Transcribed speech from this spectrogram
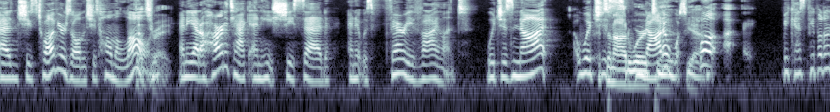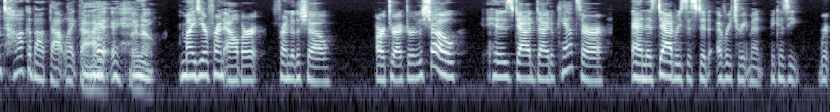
and she's 12 years old and she's home alone. That's right. And he had a heart attack and he she said and it was very violent, which is not which It's is an odd word to not a, use, yeah. Well, because people don't talk about that like that. I, I know. my dear friend Albert, friend of the show, art director of the show, his dad died of cancer, and his dad resisted every treatment because he re-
